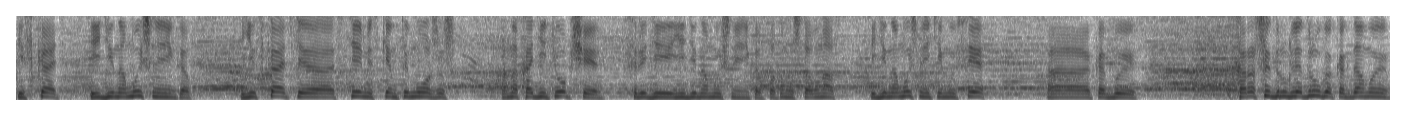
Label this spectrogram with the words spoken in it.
искать единомышленников, искать э, с теми, с кем ты можешь находить общее среди единомышленников, потому что у нас единомышленники, мы все э, как бы хороши друг для друга, когда мы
